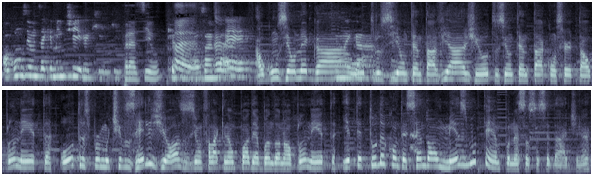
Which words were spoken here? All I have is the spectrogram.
Alguns iam dizer que é mentira, que, que, Brasil. que É, é. é. Alguns iam negar, Iam negar, outros é. iam tentar a viagem, outros iam tentar consertar o planeta, outros por motivos religiosos iam falar que não podem abandonar o planeta. Ia ter tudo acontecendo ao mesmo tempo nessa sociedade, né?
